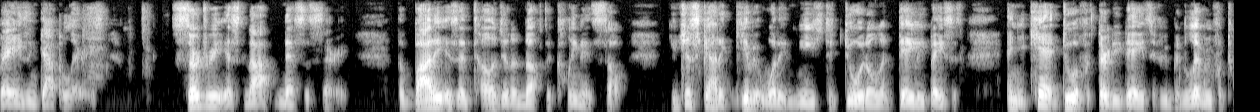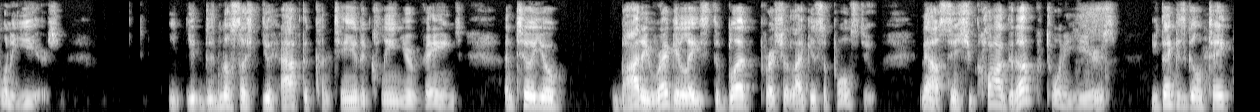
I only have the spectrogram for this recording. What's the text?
veins, and capillaries. Surgery is not necessary. The body is intelligent enough to clean itself. You just got to give it what it needs to do it on a daily basis. And you can't do it for 30 days if you've been living for 20 years. You, there's no such, you have to continue to clean your veins until your body regulates the blood pressure like it's supposed to. Now, since you clogged it up for 20 years, you think it's going to take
